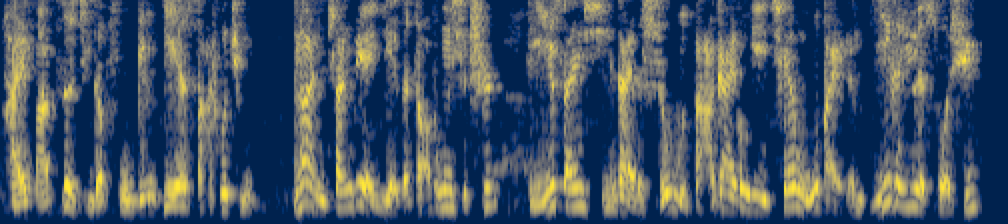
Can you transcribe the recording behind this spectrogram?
还把自己的府兵也撒出去，漫山遍野的找东西吃。狄三喜带的食物大概够一千五百人一个月所需。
